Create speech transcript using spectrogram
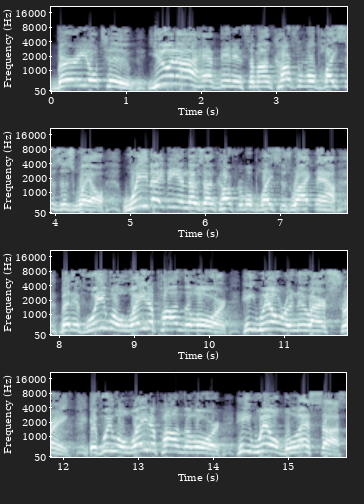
burial tomb. You and I have been in some uncomfortable places as well. We may be in those uncomfortable places right now, but if we will wait upon the Lord, He will renew our strength. If we will wait upon the Lord, He will bless us.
